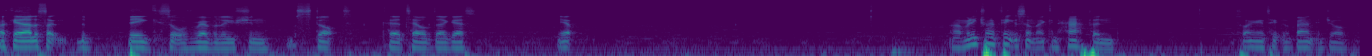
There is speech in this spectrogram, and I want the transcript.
Okay, that looks like the big sort of revolution was stopped, curtailed, I guess. Yep. I'm really trying to think of something that can happen. So I'm going to take advantage of.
